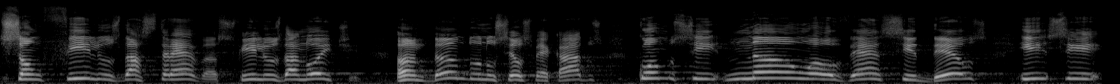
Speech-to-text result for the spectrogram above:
São filhos das trevas, filhos da noite andando nos seus pecados, como se não houvesse Deus e, se,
